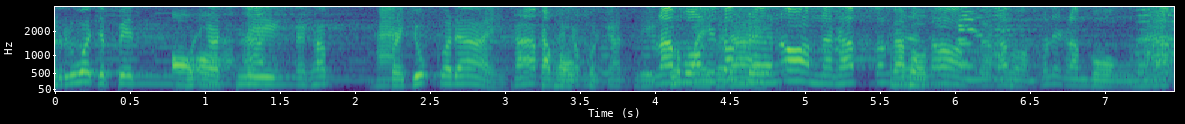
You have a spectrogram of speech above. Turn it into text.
หรือว่าจะเป็นอ๋อผลงานเพลงนะครับ ฮะประยุกต์ก็ได้ครับครับผม ผลงานเพลงลำวงนี่ทั่ต้องไปก็เดินอ้อมนะครับ ต้องครับเดิผมนอ้อมนะครับผมเขาเรียกลำวงนะนะครัฮะบ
